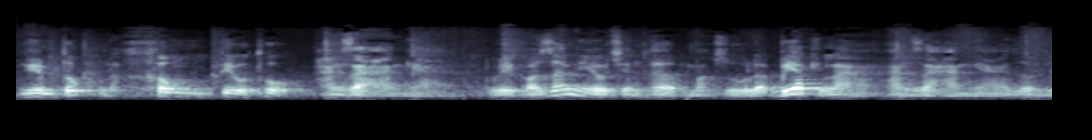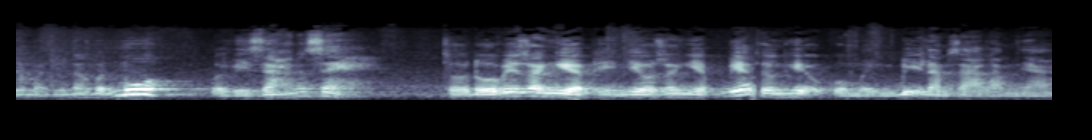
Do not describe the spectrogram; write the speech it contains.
nghiêm túc là không tiêu thụ hàng giả hàng nhái. Vì có rất nhiều trường hợp mặc dù là biết là hàng giả hàng nhái rồi nhưng mà chúng ta vẫn mua bởi vì giá nó rẻ. Rồi đối với doanh nghiệp thì nhiều doanh nghiệp biết thương hiệu của mình bị làm giả làm nhái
